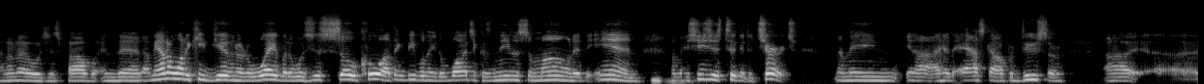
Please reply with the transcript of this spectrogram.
I don't know, it was just powerful. And then, I mean, I don't want to keep giving it away, but it was just so cool. I think people need to watch it because Nina Simone at the end, mm-hmm. I mean, she just took it to church. I mean, you know, I had asked our producer uh, uh,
